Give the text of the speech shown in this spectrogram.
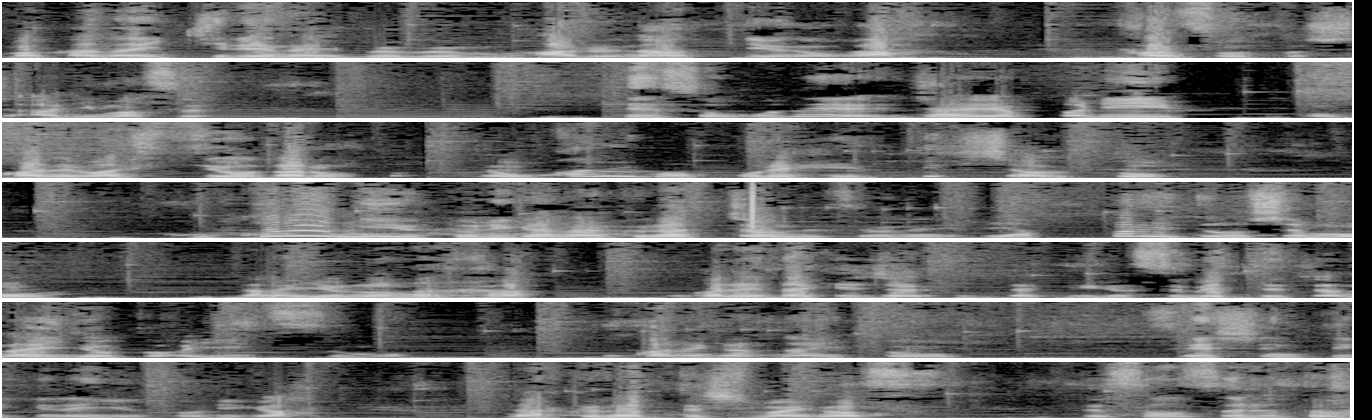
賄いきれない部分もあるなっていうのが感想としてあります。で、そこで、じゃあやっぱりお金は必要だろうと。でお金がこれ減ってきちゃうと、心にゆとりがなくなっちゃうんですよね。やっぱりどうしても、なんか世の中、お金だけじゃ、だけが全てじゃないよとは言いつつも、お金がないと精神的なゆとりがなくなってしまいます。でそうすると、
